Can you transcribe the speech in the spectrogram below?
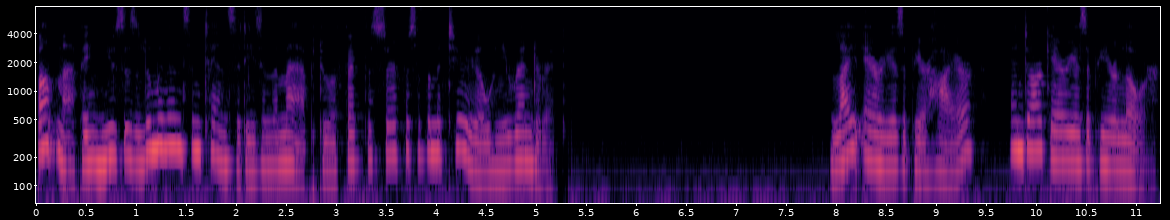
Bump mapping uses luminance intensities in the map to affect the surface of the material when you render it. Light areas appear higher and dark areas appear lower.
